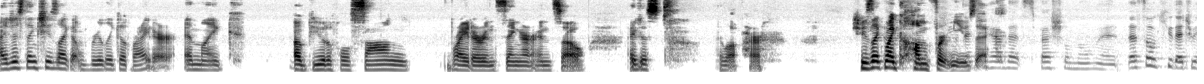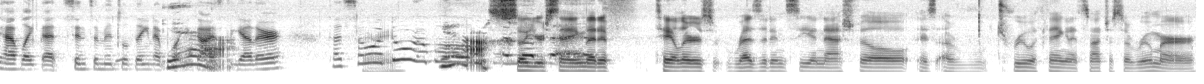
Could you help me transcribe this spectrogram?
I just think she's like a really good writer and like a beautiful song writer and singer, and so I just I love her. She's like my comfort music. You have that special moment. That's so cute that you have like that sentimental thing that brought you guys together. That's so Very. adorable. Yeah. I So you're saying that if Taylor's residency in Nashville is a true a thing and it's not just a rumor,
